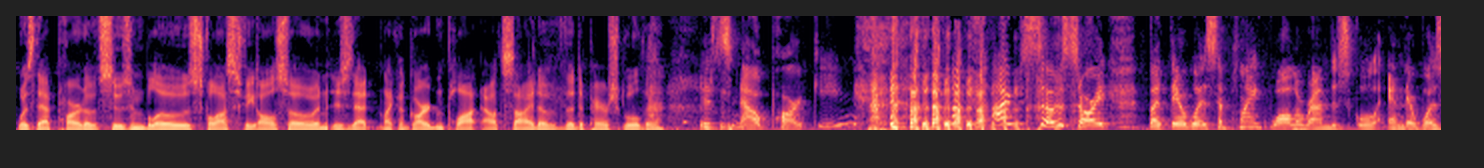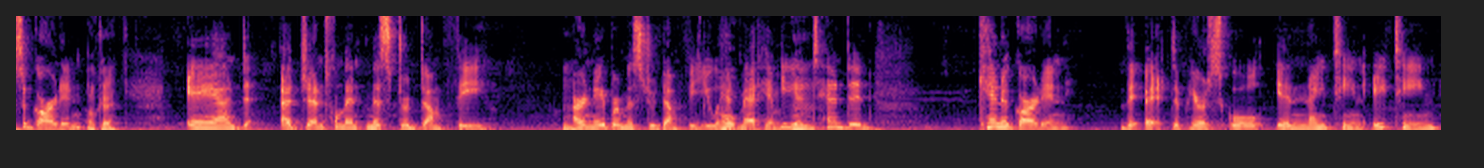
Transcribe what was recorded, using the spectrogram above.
Was that part of Susan Blow's philosophy also? And is that like a garden plot outside of the Des Peres school there? It's now parking. I'm so sorry. But there was a plank wall around the school and there was a garden. Okay. And a gentleman, Mr. Dumphy, mm-hmm. our neighbor, Mr. Dumphy. You had oh. met him. He mm-hmm. attended kindergarten the, at Des Peres School in 1918,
